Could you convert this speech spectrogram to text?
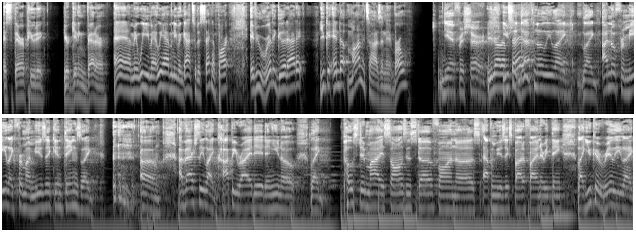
It's therapeutic. You're getting better, and I mean, we even we haven't even gotten to the second part. If you're really good at it, you can end up monetizing it, bro. Yeah, for sure. You know what you I'm should saying? definitely like like I know for me like for my music and things like um I've actually like copyrighted and you know like posted my songs and stuff on uh Apple Music, Spotify and everything. Like you could really like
